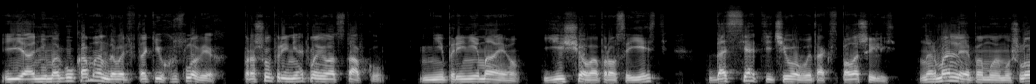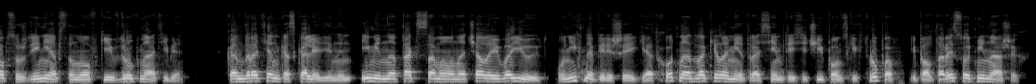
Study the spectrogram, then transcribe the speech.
Я не могу командовать в таких условиях. Прошу принять мою отставку». «Не принимаю. Еще вопросы есть?» «Да сядьте, чего вы так всполошились. Нормальное, по-моему, шло обсуждение обстановки, и вдруг на тебе. Кондратенко с Калединым именно так с самого начала и воюют. У них на перешейке отход на 2 километра, 7 тысяч японских трупов и полторы сотни наших.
